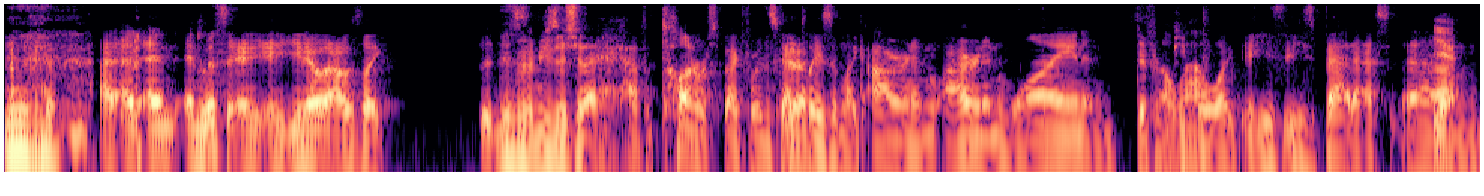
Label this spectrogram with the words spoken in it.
and, and and listen, and- you know, I was like, this is a musician I have a ton of respect for. This guy Yeah. plays in like Iron and Iron and Wine and different Oh, wow. people. Like he's he's badass. Um, Yeah.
